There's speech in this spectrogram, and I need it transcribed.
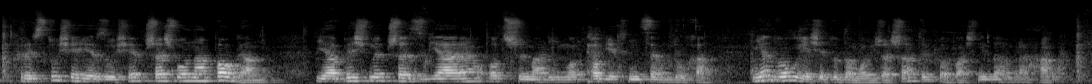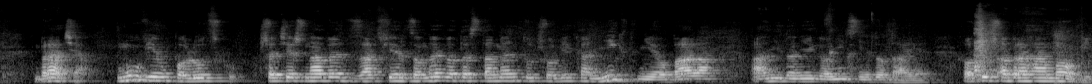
w Chrystusie Jezusie przeszło na pogan i abyśmy przez wiarę otrzymali obietnicę ducha. Nie odwołuje się tu do Mojżesza, tylko właśnie do Abrahama. Bracia, mówię po ludzku. Przecież nawet zatwierdzonego testamentu człowieka nikt nie obala, ani do niego nic nie dodaje. Otóż Abrahamowi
